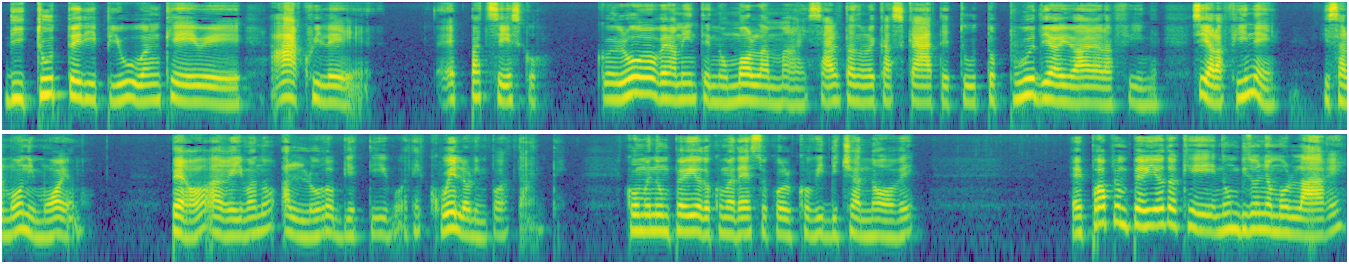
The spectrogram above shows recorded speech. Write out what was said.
di tutto e di più, anche eh, aquile. È pazzesco loro veramente non mollano mai, saltano le cascate e tutto pur di arrivare alla fine. Sì, alla fine i salmoni muoiono, però arrivano al loro obiettivo ed è quello l'importante. Come in un periodo come adesso col Covid-19, è proprio un periodo che non bisogna mollare,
